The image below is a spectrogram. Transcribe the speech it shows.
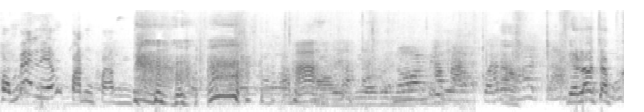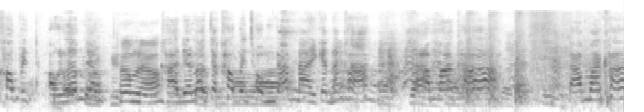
ของแม่เลี้ยงปันปันอะอ้าวเดี๋ยวเราจะเข้าไปเอาเริ่มยังเพิ่มแล้วค่ะ เดี๋ยวเราจะเข้าไปชมด้านในกันนะคะ ตามมาค่ะ ตามมาค่ะ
